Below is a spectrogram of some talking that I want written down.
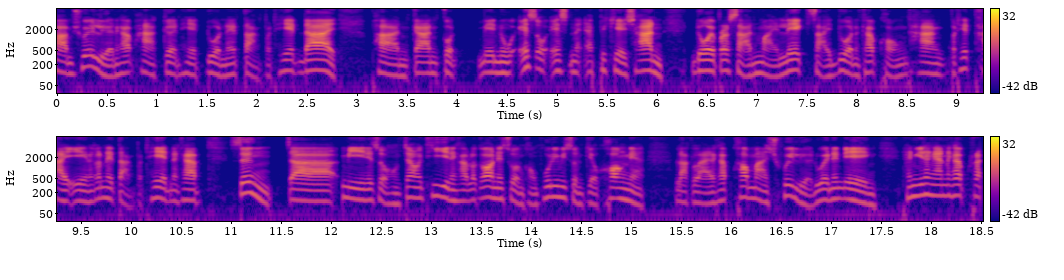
ความช่วยเหลือนะครับ หากเกิดเหตุด่วนในต่างประเทศได้ ผ่านการกดเมนู SOS ในแอปพลิเคชัน โดยประสานหมายเลขสายด่วนนะครับของทางประเทศไทยเองแล้วก็ในต่างประเทศนะครับ ซึ่งจะมีในส่วนของเจ้าหน้าที่นะครับ แล้วก็ในส่วนของผู้ที่มีส่วนเกี่ยวข้องเนี่ยหลากหลายนะครับเข้ามาช่วยเหลือด้วยนั่นเอง ทั้งนี้ทั้งนั้นนะครับใคร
